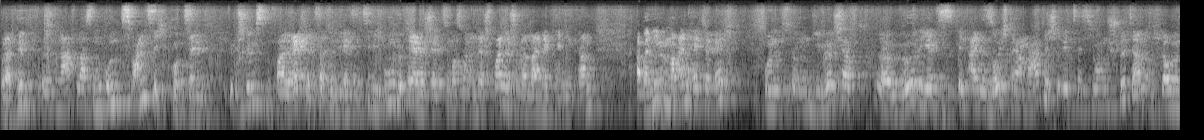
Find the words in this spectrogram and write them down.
oder BIP äh, nachlassen und 20% im schlimmsten Fall rechnet. Das ist natürlich jetzt eine ziemlich ungefähre Schätzung, was man in der Spanne schon allein erkennen kann. Aber nehmen wir mal an, hätte recht und ähm, die Wirtschaft äh, würde jetzt in eine solch dramatische Rezession schlittern. Und ich glaube,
